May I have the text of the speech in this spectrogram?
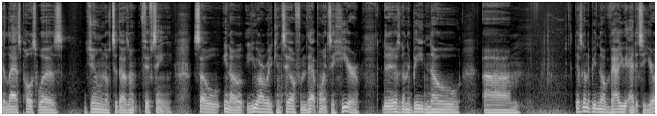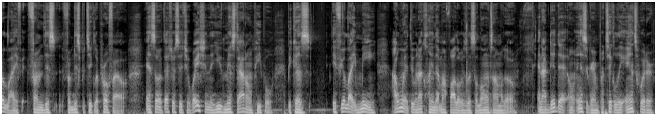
the last post was June of 2015. So, you know, you already can tell from that point to here that there's going to be no um, there's going to be no value added to your life from this from this particular profile. And so if that's your situation, then you've missed out on people because if you're like me, I went through and I cleaned up my followers list a long time ago. And I did that on Instagram particularly and Twitter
